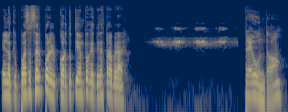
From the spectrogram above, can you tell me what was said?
en lo que puedes hacer por el corto tiempo que tienes para operar. Pregunto,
